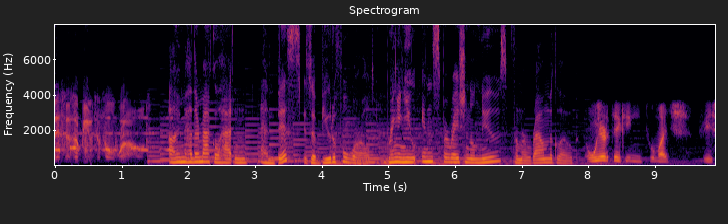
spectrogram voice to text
This is a beautiful world. I'm Heather McElhatton, and this is A Beautiful World, bringing you inspirational news from around the globe. We are taking too much fish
